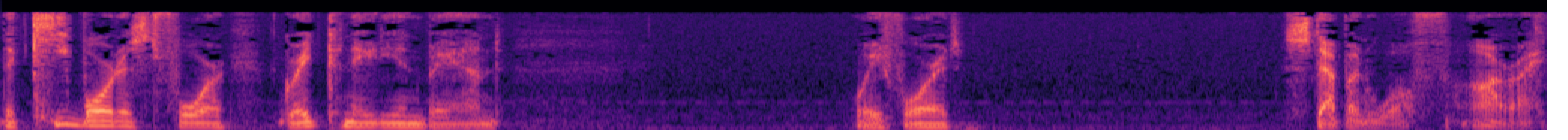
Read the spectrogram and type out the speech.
the keyboardist for great Canadian band. Wait for it. Steppenwolf. All right.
